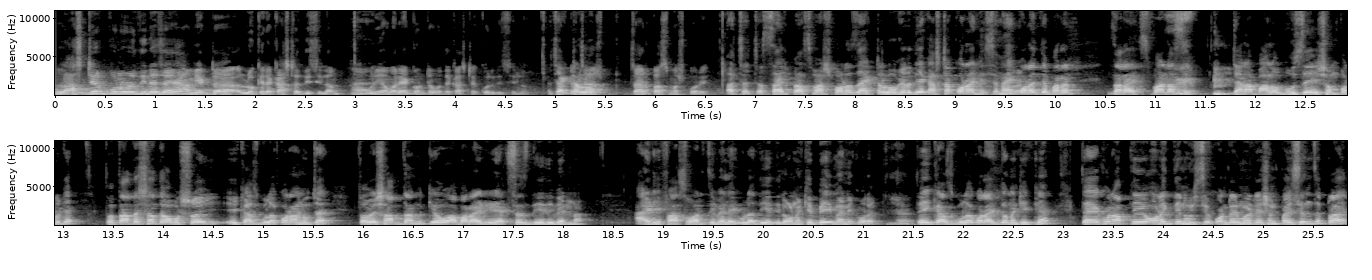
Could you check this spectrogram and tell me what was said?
লাস্টের পনেরো দিনে যায় আমি একটা লোকের কাজটা দিছিলাম। হ্যাঁ। উনি আমার এক ঘণ্টার মধ্যে কাজটা করে দিছিল। আচ্ছা একটা লোক চার- পাঁচ মাস পরে। আচ্ছা আচ্ছা চার পাঁচ মাস পরে যে একটা লোকের দিয়ে কাজটা করাই নিছেন হ্যাঁ? করাইতে পারেন। যারা এক্সপার্ট আছে যারা ভালো বুঝে এই সম্পর্কে তো তাদের সাথে অবশ্যই এই কাজগুলো করানো যায়। তবে সাবধান কেউ আবার আইডির অ্যাক্সেস দিয়ে দিবেন না। আইডি পাসওয়ার্ড জিমেল এগুলো দিয়ে দিলে অনেকে বেইমানি করে। হ্যাঁ। তো এই কাজগুলো করা একদমই ঠিক না। তো এখন আপনি অনেক দিন হয়েছে কন্টেন্ট মনিটেশন পাইছেন যে প্রায়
